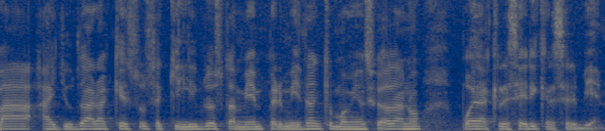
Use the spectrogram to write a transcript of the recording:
va a ayudar a que esos equilibrios también permitan que Movimiento Ciudadano pueda crecer y crecer bien.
